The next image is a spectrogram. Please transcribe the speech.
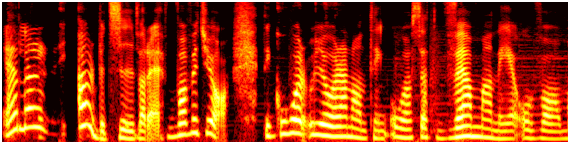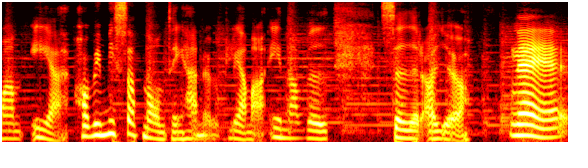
eller arbetsgivare, vad vet jag. Det går att göra någonting oavsett vem man är och vad man är. Har vi missat någonting här nu, Lena, innan vi säger adjö? Nej,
